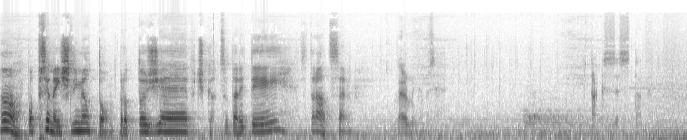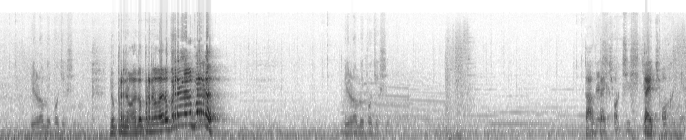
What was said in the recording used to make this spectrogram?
No, popřemýšlíme o tom, protože, počkat, co tady ty, co to dát sem? Velmi dobře. Tak se stane. Bylo mi potěšení. Do prdele, do prdele, do prdele, do prdele! Bylo mi potěšení. Tak, teď, očištěn teď, ohněm.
